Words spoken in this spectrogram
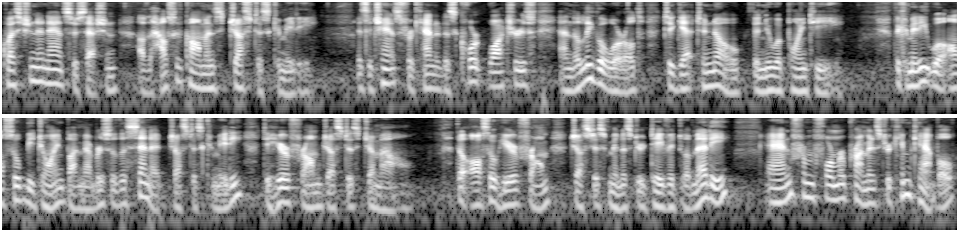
question and answer session of the House of Commons Justice Committee. It's a chance for Canada's court watchers and the legal world to get to know the new appointee. The committee will also be joined by members of the Senate Justice Committee to hear from Justice Jamal. They'll also hear from Justice Minister David Lametti and from former Prime Minister Kim Campbell,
